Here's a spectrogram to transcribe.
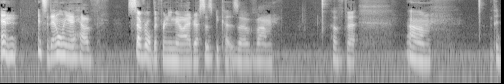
And incidentally, I have several different email addresses because of um, of the um, the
